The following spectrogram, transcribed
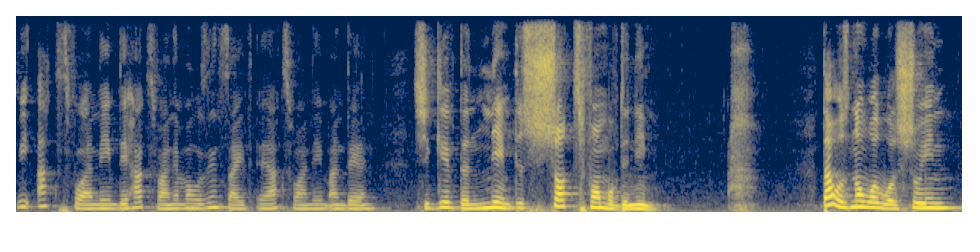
we asked for her name. They asked for her name. I was inside. They asked for her name, and then she gave the name, the short form of the name. That was not what was showing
